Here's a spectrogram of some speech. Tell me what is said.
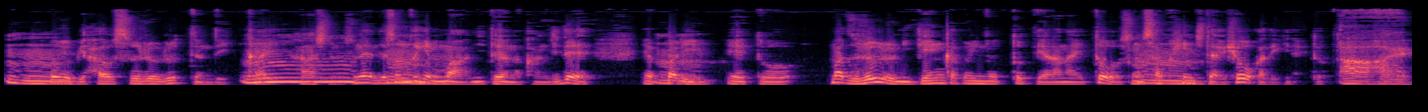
うん。およびハウスルールっていうので一回話してるんですね。うんで、その時もまあ似たような感じで、やっぱりうん、えーっと、まずルールに厳格にのっとってやらないと、その作品自体を評価できないと。ああ、はい。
